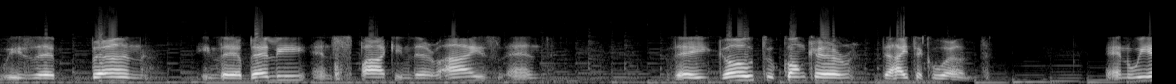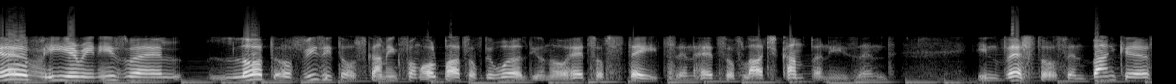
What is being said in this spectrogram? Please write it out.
with a burn in their belly and spark in their eyes, and they go to conquer the high-tech world. And we have here in Israel lot of visitors coming from all parts of the world, you know, heads of states and heads of large companies and investors and bankers.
